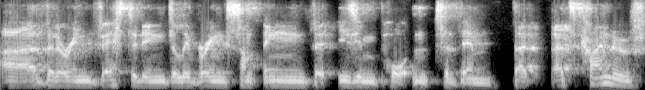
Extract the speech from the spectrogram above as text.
uh, that are invested in delivering something that is important to them. That that's kind of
